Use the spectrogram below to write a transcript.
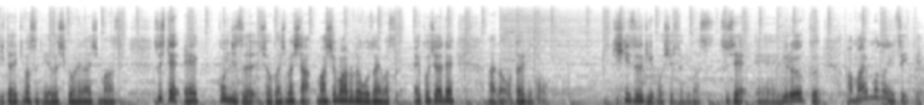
いただきますので、よろしくお願いします。そして、えー、本日紹介しましたマシュマロでございます。えー、こちらであのお便りも引き続き募集しております。そして、えー、ゆるく甘いものについて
